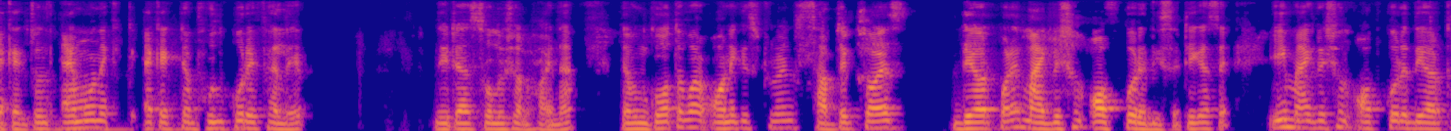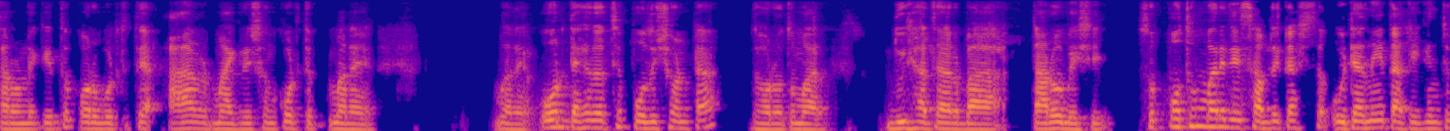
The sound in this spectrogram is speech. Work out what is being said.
এক একজন এমন এক এক একটা ভুল করে ফেলে, যেটা সলিউশন হয় না। যেমন গতবার অনেক স্টুডেন্ট সাবজেক্ট চয়েস দেওয়ার পরে মাইগ্রেশন অফ করে দিছে, ঠিক আছে? এই মাইগ্রেশন অফ করে দেওয়ার কারণে কিন্তু পরবর্তীতে আর মাইগ্রেশন করতে মানে মানে ওর দেখা যাচ্ছে পজিশনটা ধরো তোমার দুই হাজার বা তারও বেশি। সো প্রথমবারে যে সাবজেক্ট আসছে, ওইটা নিয়ে তাকে কিন্তু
